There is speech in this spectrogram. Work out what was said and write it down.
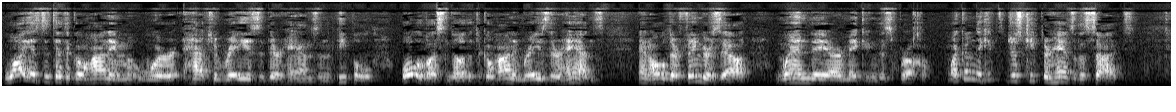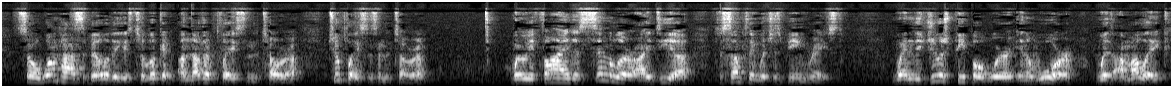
Why is it that the Kohanim were had to raise their hands? And the people, all of us know that the Kohanim raise their hands and hold their fingers out when they are making this bracha. Why couldn't they keep, just keep their hands at the sides? So one possibility is to look at another place in the Torah, two places in the Torah, where we find a similar idea to something which is being raised. When the Jewish people were in a war with Amalek,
